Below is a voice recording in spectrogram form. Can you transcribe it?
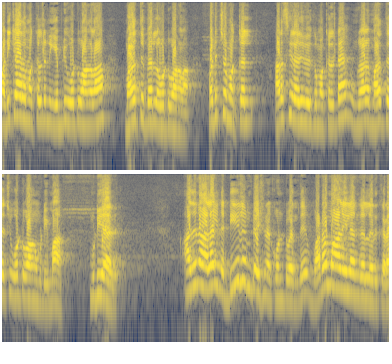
படிக்காத மக்கள்கிட்ட நீங்கள் எப்படி ஓட்டு வாங்கலாம்? மதத்து பேரில் ஓட்டு வாங்கலாம். படித்த மக்கள் அரசியல் அறிவு இருக்க மக்கள்கிட்ட உங்களால் மதத்தை வச்சு ஓட்டு வாங்க முடியுமா? முடியாது. அதனால இந்த டீலிமிட்டேஷனை கொண்டு வந்து வட மாநிலங்களில் இருக்கிற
